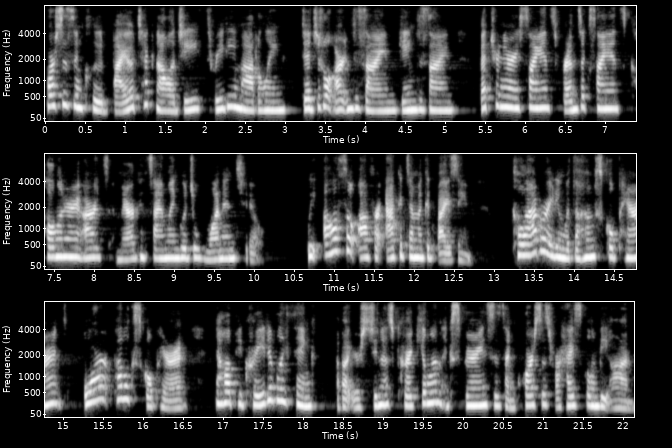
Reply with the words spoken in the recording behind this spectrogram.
Courses include biotechnology, 3D modeling, digital art and design, game design, veterinary science, forensic science, culinary arts, American Sign Language 1 and 2. We also offer academic advising, collaborating with a homeschool parent or public school parent to help you creatively think about your students' curriculum, experiences, and courses for high school and beyond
